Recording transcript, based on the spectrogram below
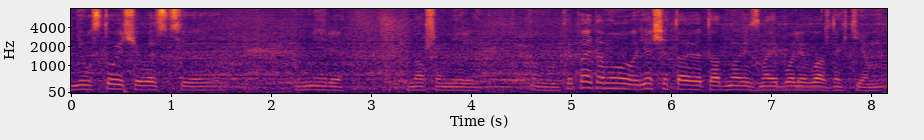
неустойчивость э, в мире, в нашем мире. Вот. И поэтому я считаю это одной из наиболее важных тем.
